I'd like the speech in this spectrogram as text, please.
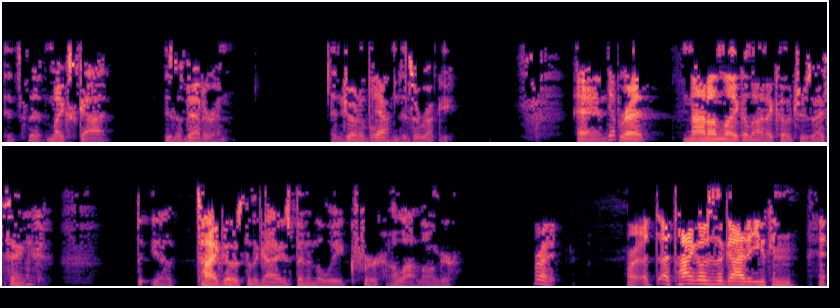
It's that Mike Scott is a veteran, and Jonah Bolden is a rookie. And Yep. Brett, not unlike a lot of coaches, I think you know tie goes to the guy who's been in the league for a lot longer. Right. Right. A, a Tygo's is the guy that you can.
